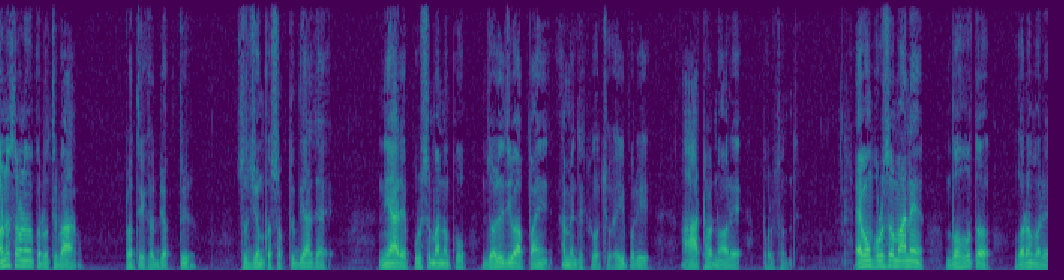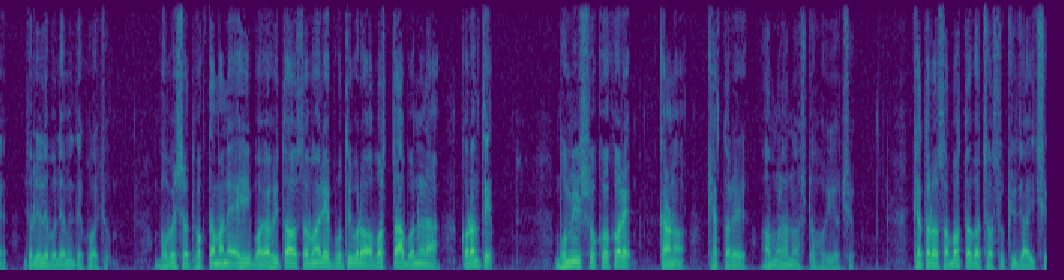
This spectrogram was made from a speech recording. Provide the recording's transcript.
ଅନୁସରଣ କରୁଥିବା ପ୍ରତ୍ୟେକ ବ୍ୟକ୍ତି ସୂର୍ଯ୍ୟଙ୍କ ଶକ୍ତି ଦିଆଯାଏ। ନିଆଁରେ ପୁରୁଷମାନଙ୍କୁ ଜଳିଯିବା ପାଇଁ ଆମେ ଦେଖୁଅଛୁ ଏହିପରି ଆଠ ନଅରେ ପଢ଼ୁଛନ୍ତି। ଏବଂ ପୁରୁଷମାନେ ବହୁତ ଗରମରେ ଜଳିଲେ ବୋଲି ଆମେ ଦେଖୁଅଛୁ। ଭବିଷ୍ୟତ ଭକ୍ତମାନେ ଏହି ଭୟଭୀତ ସମୟରେ ପୃଥିବୀର ଅବସ୍ଥା ବର୍ଣ୍ଣନା କରନ୍ତି। ଭୂମି ଶୋକ କରେ କାରଣ କ୍ଷେତରେ ଅମଳ ନଷ୍ଟ ହୋଇଅଛି। କ୍ଷେତର ସମସ୍ତ ଗଛ ଶୁଖିଯାଇଛି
